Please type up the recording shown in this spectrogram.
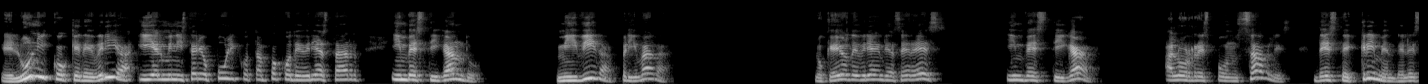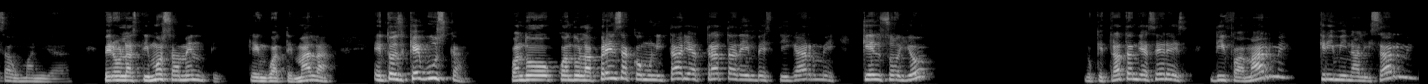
El único que debería, y el ministerio público tampoco debería estar investigando mi vida privada. Lo que ellos deberían de hacer es investigar a los responsables de este crimen de lesa humanidad. Pero lastimosamente que en Guatemala, entonces, ¿qué buscan? Cuando, cuando la prensa comunitaria trata de investigarme quién soy yo, lo que tratan de hacer es difamarme, criminalizarme,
